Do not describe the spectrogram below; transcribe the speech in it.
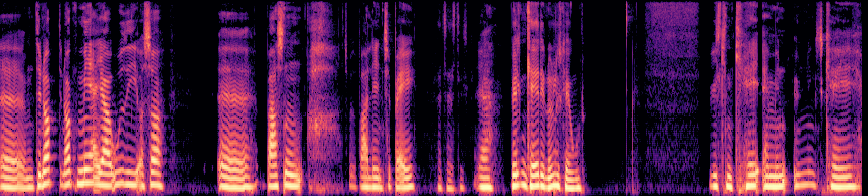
øh, det, er nok, det er nok mere, jeg er ude i, og så øh, bare sådan, ah, du ved, bare læne tilbage. Fantastisk. Ja. Hvilken kage er din yndlingskage, Umut? Hvilken kage er min yndlingskage?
